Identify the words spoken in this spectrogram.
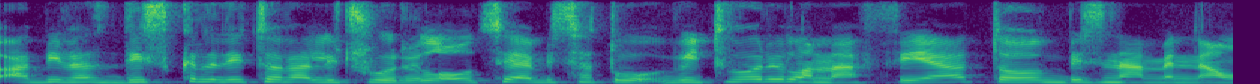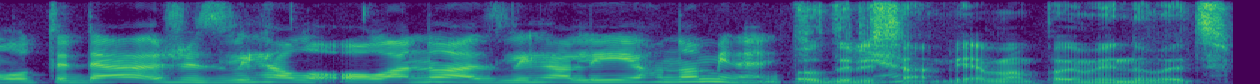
aby vás diskreditovali Čurilovci, aby sa tu vytvorila mafia, to by znamenalo teda, že zlyhalo Olano a zlyhali jeho nominanti. Pozri sa, ja vám poviem jednu vec.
